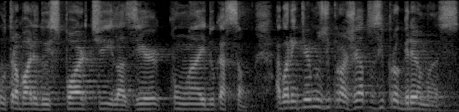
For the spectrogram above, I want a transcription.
o trabalho do esporte e lazer com a educação. Agora, em termos de projetos e programas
